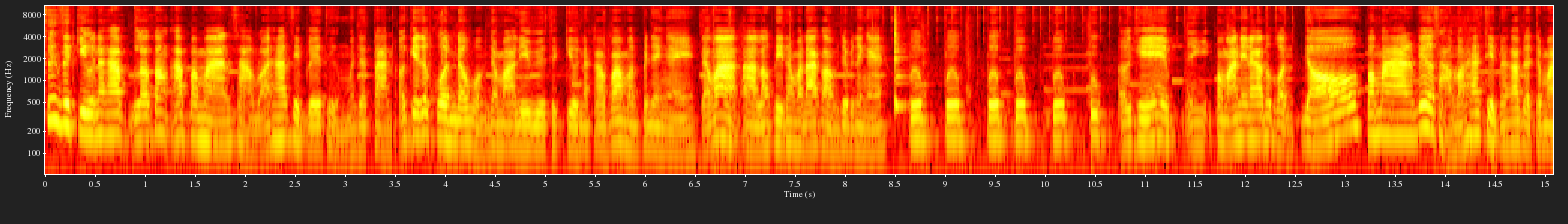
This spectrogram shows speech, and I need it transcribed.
ซึ่งสกิลนะครับเราต้องอัพประมาณ 350 เลยถึงมันจะตัน โอเคทุกคนเดี๋ยวผมจะมารีวิวสกิลนะครับว่ามันเป็นยังไง แต่ว่าอ่าลองตีธรรมดาก่อนมันจะเป็นยังไงปึ๊บปึ๊บปึ๊บปึ๊บปึ๊บปึ๊บโอเคประมาณนี้นะครับทุกคนเดี๋ยวประมาณเวล350นะครับเดี๋ยวจะมา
